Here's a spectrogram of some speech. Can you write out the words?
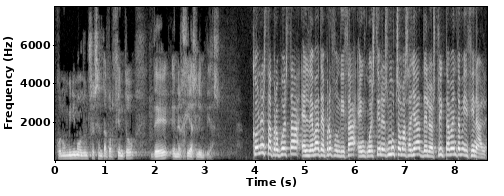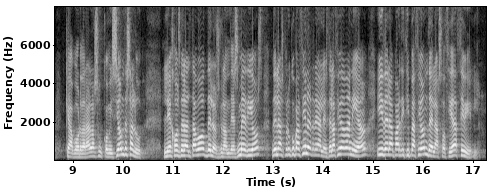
con un mínimo de un 60% de energías limpias. Con esta propuesta, el debate profundiza en cuestiones mucho más allá de lo estrictamente medicinal, que abordará la Subcomisión de Salud, lejos del altavoz de los grandes medios, de las preocupaciones reales de la ciudadanía y de la participación de la sociedad civil.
